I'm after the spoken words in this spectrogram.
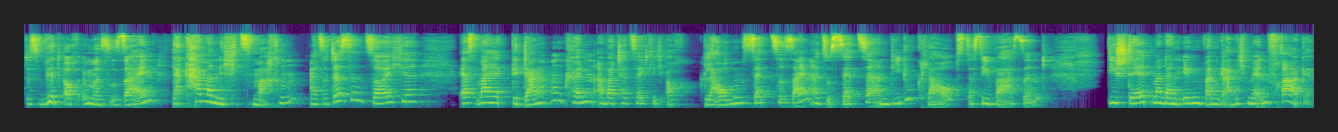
das wird auch immer so sein, da kann man nichts machen. Also das sind solche, erstmal Gedanken können aber tatsächlich auch Glaubenssätze sein, also Sätze, an die du glaubst, dass sie wahr sind. Die stellt man dann irgendwann gar nicht mehr in Frage.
